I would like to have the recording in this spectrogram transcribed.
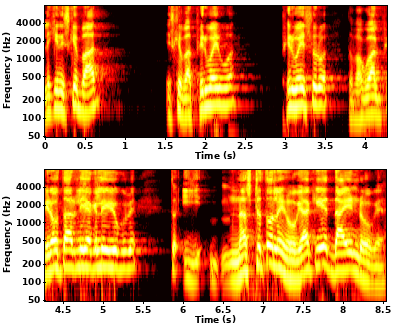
लेकिन इसके बाद इसके बाद फिर वही हुआ, फिर वही शुरू तो भगवान फिर उतार लिया अगले युग में। तो नष्ट तो नहीं हो गया कि ये दाइंड हो गया,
